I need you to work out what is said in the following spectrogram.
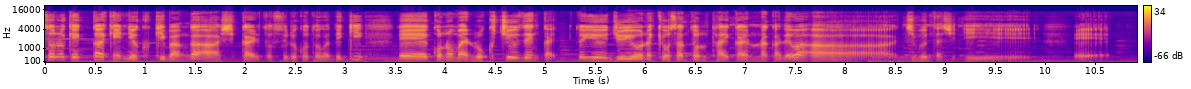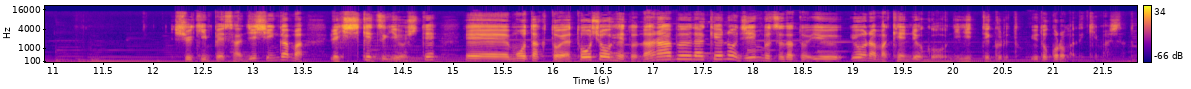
その結果、権力基盤がしっかりとすることができ、この前の6中全会という重要な共産党の大会の中では、自分たち、え習近平さん自身が、まあ、歴史決議をして、えー、毛沢東や鄧小平と並ぶだけの人物だというような、まあ、権力を握ってくるというところまで来ましたと。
